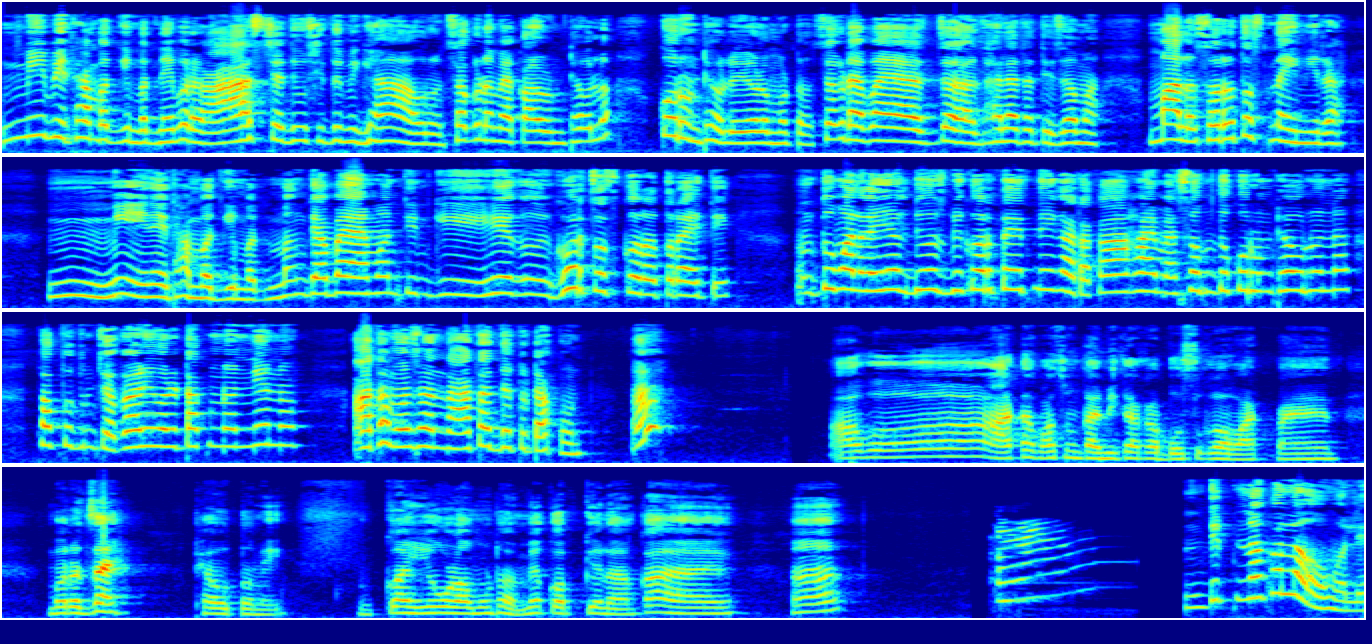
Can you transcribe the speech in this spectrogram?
मी बी थांबत गिमत नाही बरं. आजच्या दिवशी तुम्ही घ्या आवरून. सगळं मी काढून ठेवलं करून ठेवलं एवढं मोठं. सगळ्या बाया झाल्या तर ते जमा. मला सरतच नाही मीरा हम्म, मी नाही थांबत गिमत मग त्या बाया म्हणतील की हे घरचंच करत राहते. मग तुम्हाला एक दिवस बी करता येत नाही का? आता काय हाय मी समज करून ठेवलं ना फक्त तुमच्या गाडीवर टाकून आणि नेणं आता मग आता देतो टाकून. हा? अव आतापासून काय मी काका बसू का वाट पाहत? बरं जाय ठेवतो मी. काय एवढा मोठा मेकअप केला काय? हा? नका लावू मला.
